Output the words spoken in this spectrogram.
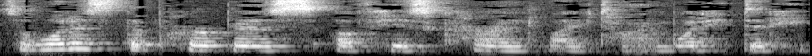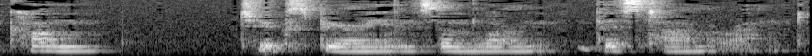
So, what is the purpose of his current lifetime? What did he come to experience and learn this time around?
